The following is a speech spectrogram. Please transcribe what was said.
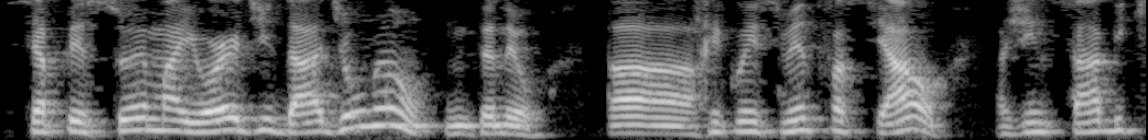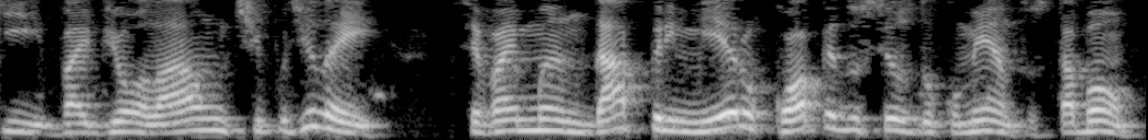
se a pessoa é maior de idade ou não, entendeu? A reconhecimento facial, a gente sabe que vai violar um tipo de lei. Você vai mandar primeiro cópia dos seus documentos, tá bom?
